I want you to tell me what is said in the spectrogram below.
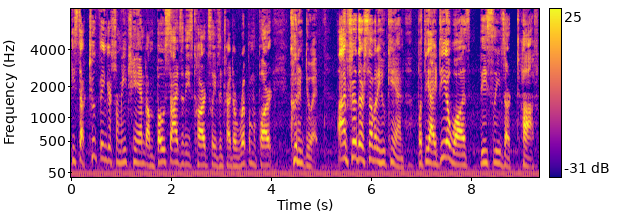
He stuck two fingers from each hand on both sides of these card sleeves and tried to rip them apart. Couldn't do it. I'm sure there's somebody who can, but the idea was these sleeves are tough.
